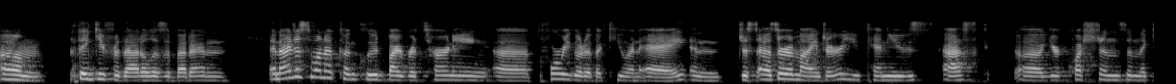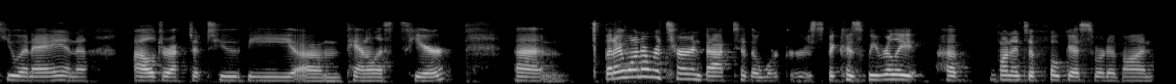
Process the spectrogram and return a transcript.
um, thank you for that, Elizabeth. And and I just want to conclude by returning uh, before we go to the Q and just as a reminder, you can use ask uh, your questions in the Q and A, and uh, I'll direct it to the um, panelists here. Um, but I want to return back to the workers because we really have wanted to focus sort of on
